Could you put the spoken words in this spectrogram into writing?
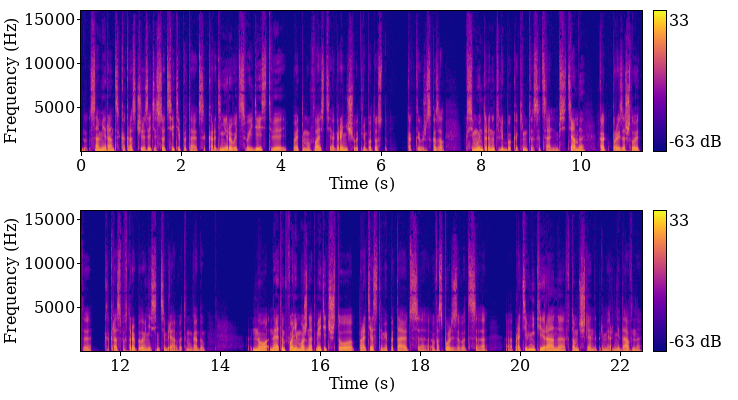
Ну, сами иранцы как раз через эти соцсети пытаются координировать свои действия, поэтому власти ограничивают либо доступ, как ты уже сказал, к всему интернету, либо к каким-то социальным сетям, да. как произошло это как раз во второй половине сентября в этом году. Но на этом фоне можно отметить, что протестами пытаются воспользоваться э, противники Ирана, в том числе, например, недавно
